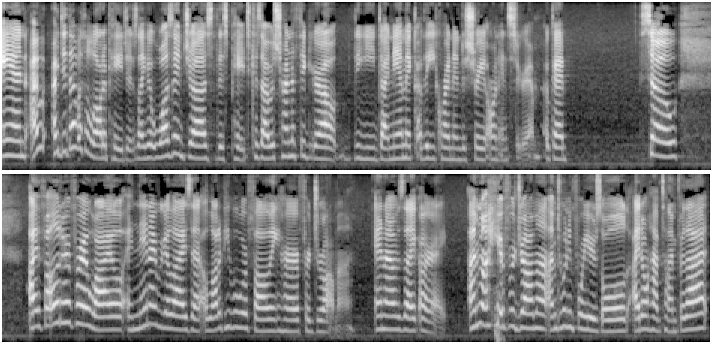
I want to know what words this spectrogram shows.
And I, I did that with a lot of pages. Like, it wasn't just this page because I was trying to figure out the dynamic of the equine industry on Instagram. Okay. So I followed her for a while and then I realized that a lot of people were following her for drama. And I was like, all right, I'm not here for drama. I'm 24 years old. I don't have time for that.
